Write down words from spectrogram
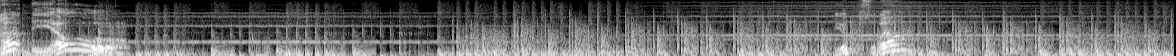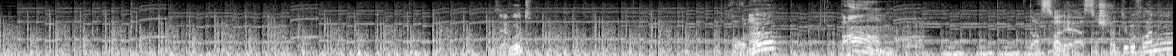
Krone. Jo. Jupp, super. Sehr gut. Krone. Bam. Das war der erste Schritt, liebe Freunde.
